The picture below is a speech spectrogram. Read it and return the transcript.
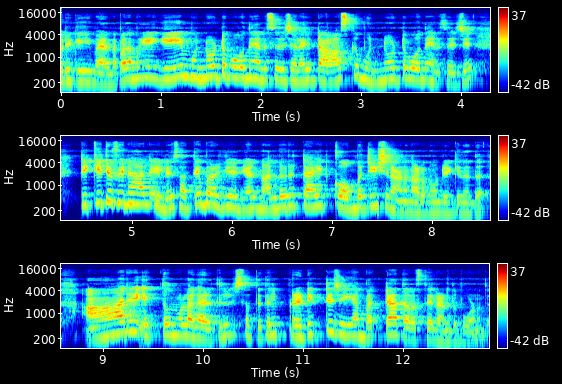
ഒരു ഗെയിമായിരുന്നു അപ്പോൾ നമുക്ക് ഈ ഗെയിം മുന്നോട്ട് പോകുന്നതനുസരിച്ച് അല്ലെങ്കിൽ ടാസ്ക് മുന്നോട്ട് പോകുന്നതനുസരിച്ച് ടിക്കറ്റ് ഫിനാലയിൽ സത്യം പറഞ്ഞു കഴിഞ്ഞാൽ നല്ലൊരു ടൈറ്റ് കോമ്പറ്റീഷനാണ് നടന്നുകൊണ്ടിരിക്കുന്നത്. ആര് എത്തും എന്നുള്ള കാര്യത്തിൽ സത്യത്തിൽ പ്രഡിക്റ്റ് ചെയ്യാൻ പറ്റാത്ത അവസ്ഥയിലാണ് ഇത് പോകുന്നത്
